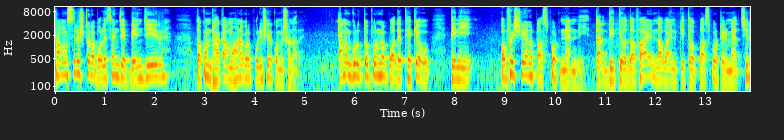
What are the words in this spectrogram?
সংশ্লিষ্টরা বলেছেন যে বেনজির তখন ঢাকা মহানগর পুলিশের কমিশনার। এমন গুরুত্বপূর্ণ পদে থেকেও তিনি অফিসিয়াল পাসপোর্ট নেননি। তার দ্বিতীয় দফায় নবায়নকৃত পাসপোর্টের মেয়াদ ছিল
